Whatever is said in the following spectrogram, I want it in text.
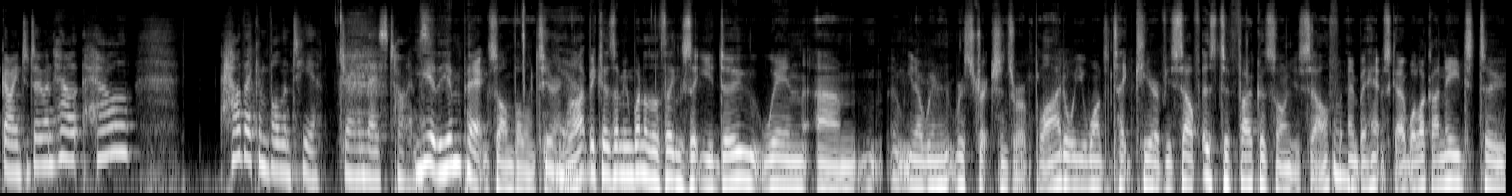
going to do and how how how they can volunteer during those times. Yeah, the impacts on volunteering, yeah. right? Because I mean, one of the things that you do when um, you know when restrictions are applied, or you want to take care of yourself, is to focus on yourself mm-hmm. and perhaps go, well, look, I need to.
